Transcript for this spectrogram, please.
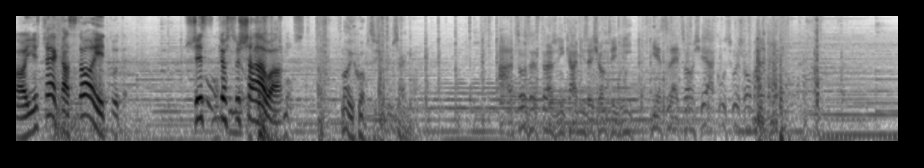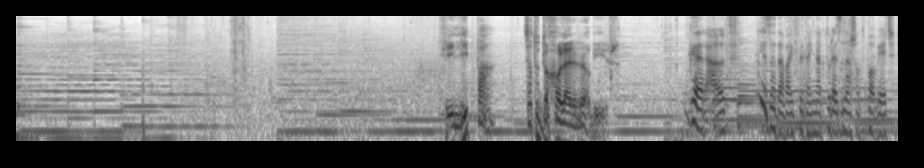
No i czeka, stoi tutaj. Wszystko słyszała. Most. Moi chłopcy się tym zajmą. A co ze strażnikami ze świątyni? Nie zlecą się jak usłyszą walkę? Filipa? Co tu do cholery robisz? Geralt, nie zadawaj pytań, na które znasz odpowiedź,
